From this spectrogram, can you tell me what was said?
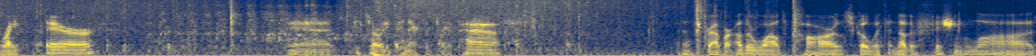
right there. And it's already connected to the path. And let's grab our other wild card. Let's go with another fishing lodge.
